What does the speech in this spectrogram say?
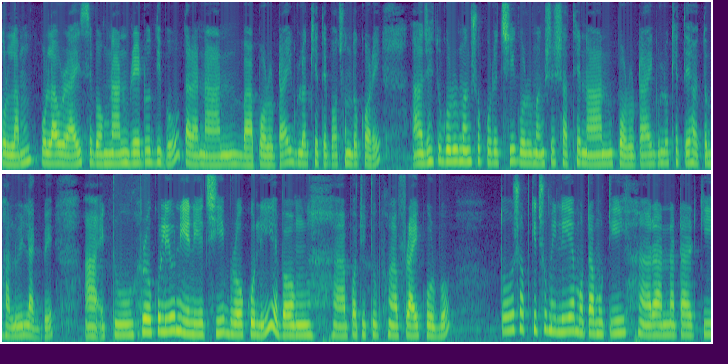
করলাম। পোলাও রাইস এবং নান ব্রেডও দিব। তারা নান বা পরোটা এগুলো খেতে পছন্দ করে। যেহেতু গরুর মাংস করেছি, গরুর মাংসের সাথে নান, পরোটা এগুলো খেতে হয়তো ভালোই লাগবে। একটু ব্রোকলিও নিয়ে নিয়েছি, ব্রোকলি এবং পটেটো ফ্রাই করব। তো সব কিছু মিলিয়ে মোটামুটি রান্নাটা আর কি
